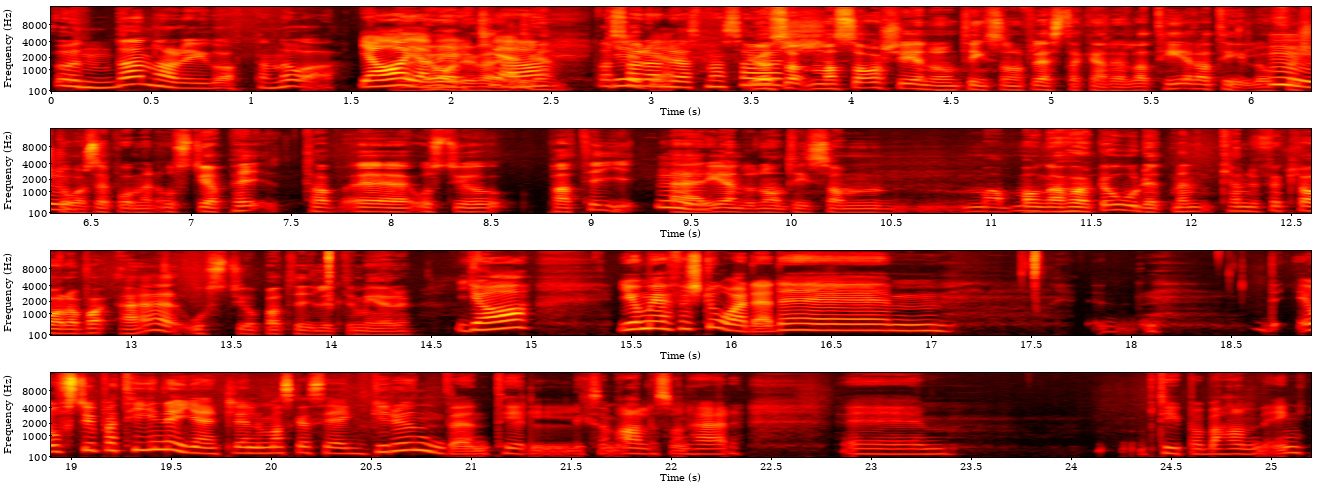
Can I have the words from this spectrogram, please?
undan har det ju gått ändå. ja, Ja, ja verkligen. Ja. verkligen. Vad sa du ja. Andreas? Ja, Massage? så, massage är någonting som de flesta kan relatera till och Mm. förstår sig på men osteopi, ta, eh, osteopati Mm. är ju ändå någonting som många har hört ordet men kan du förklara vad är osteopati lite mer? Ja, jo men jag förstår det. det mm, det- osteopatin är egentligen, om man ska säga, grunden till liksom all sån här eh, typ av behandling.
